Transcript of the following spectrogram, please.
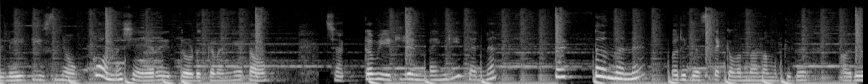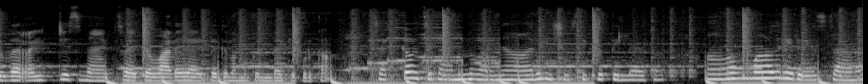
റിലേറ്റീവ്സിനും ഒക്കെ ഒന്ന് ഷെയർ ചെയ്ത് കൊടുക്കണം കേട്ടോ. ചക്ക വീട്ടിലുണ്ടെങ്കിൽ തന്നെ പെട്ടെന്ന് തന്നെ ഒരു ഗസ്റ്റൊക്കെ വന്നാൽ നമുക്കിത് ഒരു വെറൈറ്റി സ്നാക്സ് ആയിട്ട് വടയായിട്ടൊക്കെ നമുക്ക് ഉണ്ടാക്കി കൊടുക്കാം. ചക്ക വെച്ചിട്ടാണെന്ന് പറഞ്ഞാൽ ആരും വിശ്വസിക്കത്തില്ല കേട്ടോ. ആമാതിരി ടേസ്റ്റാണ്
